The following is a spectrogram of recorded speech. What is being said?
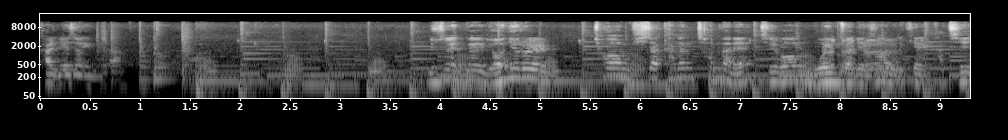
갈 예정입니다. 뉴질랜드 연휴를 처음 시작하는 첫날에 즐거운 모임 자리에서 이렇게 같이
